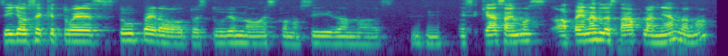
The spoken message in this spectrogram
sí, yo sé que tú eres tú, pero tu estudio no es conocido, no es, ni siquiera sabemos, apenas lo estaba planeando, ¿no?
